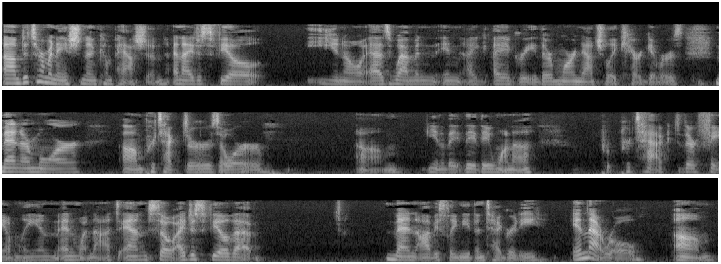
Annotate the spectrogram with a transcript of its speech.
um, determination, and compassion. And I just feel you know, as women, in I, I agree, they're more naturally caregivers. Men are more um, protectors, or um, you know, they they, they want to pr- protect their family and and whatnot. And so I just feel that men obviously need integrity in that role um,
